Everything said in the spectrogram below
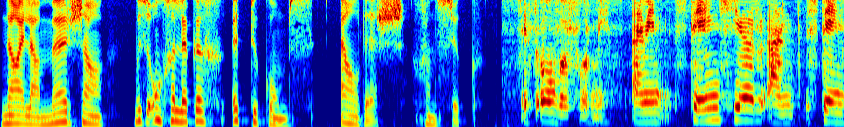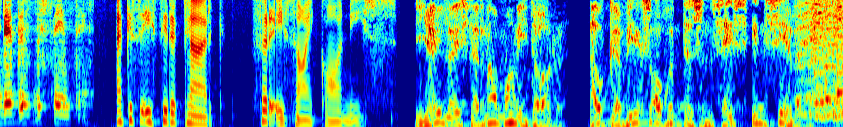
Naila Mersha moes ongelukkig 'n toekoms elders gaan soek. It's over for me. I mean, staying here and staying dead is the same thing. Ek is Estie de Klerk vir SAK nuus. Jy luister na Monitor elke weekoggend tussen 6 en 7.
